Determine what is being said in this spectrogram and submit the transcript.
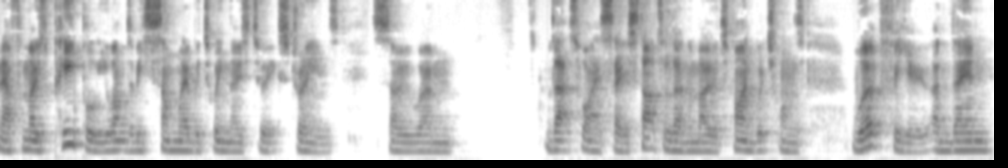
Now, for most people, you want to be somewhere between those two extremes. So um, that's why I say start to learn the modes, find which ones work for you, and then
